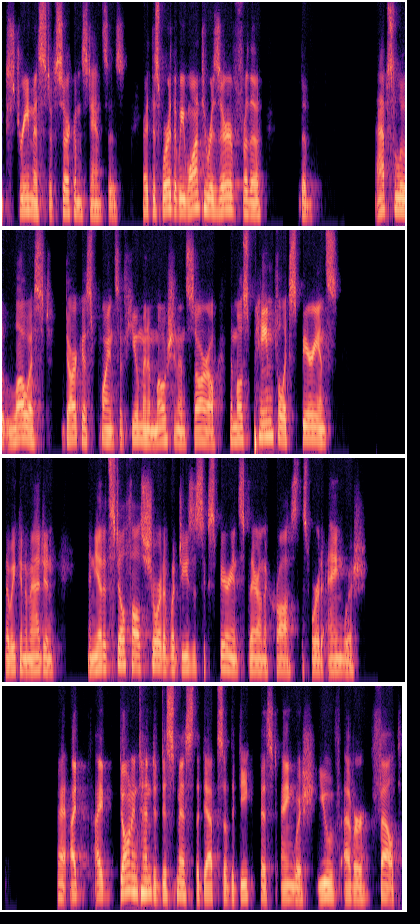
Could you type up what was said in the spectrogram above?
extremist of circumstances, right? This word that we want to reserve for the, the absolute lowest, darkest points of human emotion and sorrow, the most painful experience that we can imagine. And yet it still falls short of what Jesus experienced there on the cross, this word anguish. I, I don't intend to dismiss the depths of the deepest anguish you've ever felt.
